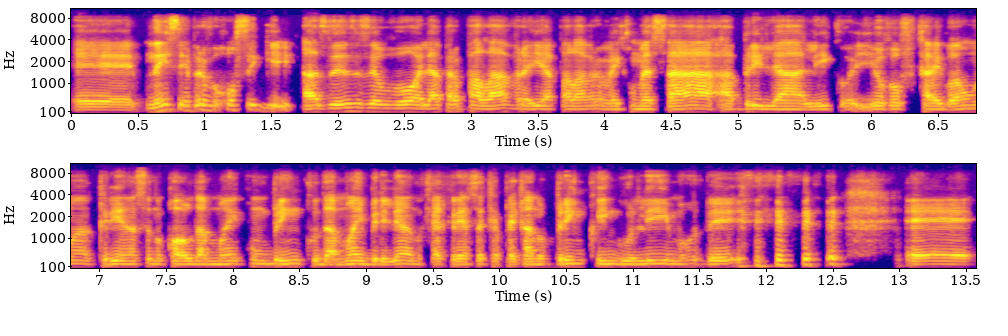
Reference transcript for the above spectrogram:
é, nem sempre eu vou conseguir. Às vezes eu vou olhar para a palavra e a palavra vai começar a brilhar ali e eu vou ficar igual uma criança no colo da mãe com um brinco da mãe brilhando, que a criança quer pegar no brinco, engolir, morder. é,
